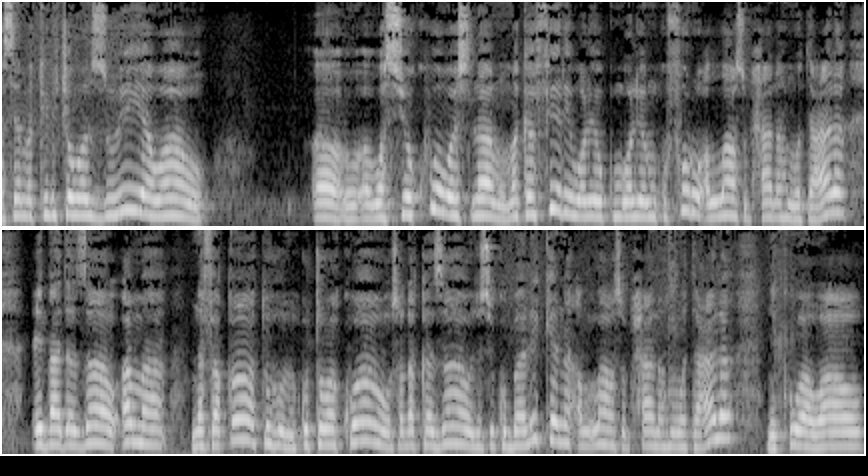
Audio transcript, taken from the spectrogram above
اسما كل تشوزويا واو uh, wasiokuwa waislamu makafiri waliomkufuru Allah subhanahu wa ta'ala ibada zao ama nafaqatuhum kutoa kwao sadaka zao zisikubalike na Allah subhanahu wa ta'ala ni kuwa wao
